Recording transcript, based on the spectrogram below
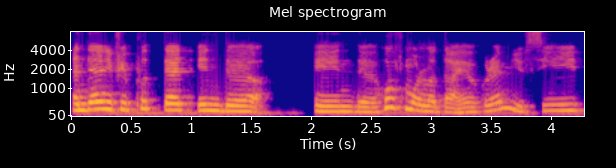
And then if you put that in the in the Hovmöller diagram, you see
